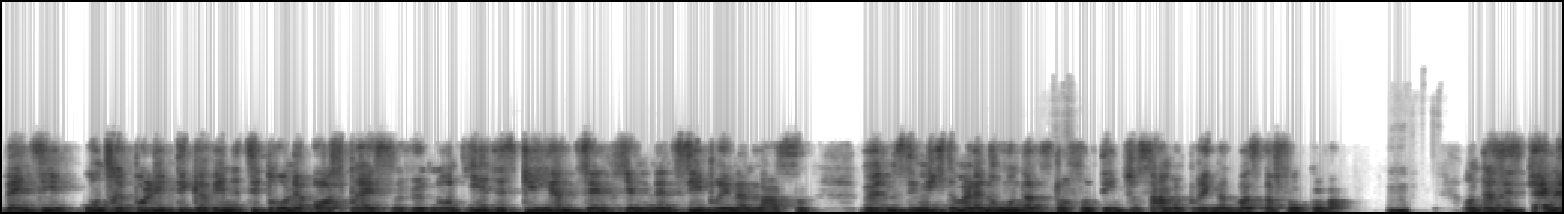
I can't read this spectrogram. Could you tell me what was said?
wenn Sie unsere Politiker wie eine Zitrone auspressen würden und jedes Gehirnzellchen in den Sieb rinnen lassen, würden Sie nicht einmal ein Hundertstel von dem zusammenbringen, was der Foko war. Mhm. Und das ist keine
